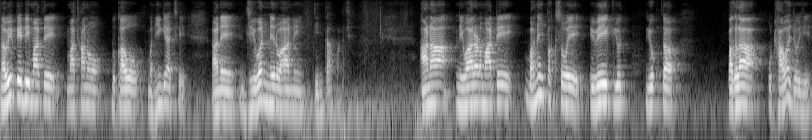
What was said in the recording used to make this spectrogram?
નવી પેઢી માટે માથાનો દુખાવો બની ગયા છે અને જીવન નિર્વાહની ચિંતા પણ છે. આના નિવારણ માટે બંને પક્ષોએ વિવેકયુક્ત, યુક્ત પગલાં ઉઠાવવા જોઈએ.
